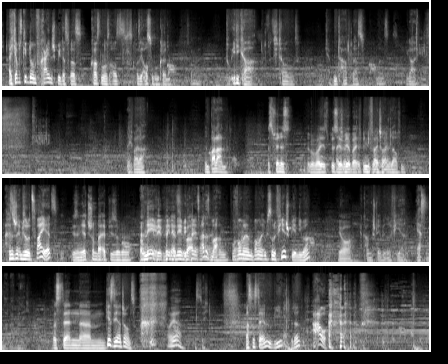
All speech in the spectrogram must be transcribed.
Aber Ich glaube, es geht nur im freien Spiel, dass wir es kostenlos aus, quasi aussuchen können. Druidika. 40.000. Captain Tarplas. Was auch immer das ist. Egal. Gleich weiter. Und ballern. Was findest du? Weil jetzt Falsche- wieder bei ich bin die falsche reingelaufen. Ach, wir sind schon Episode 2 jetzt? Wir sind jetzt schon bei Episode. Ach, nee, wir können nee, jetzt, nee, wir können jetzt alles machen. Wo wollen wir, denn- wollen wir Episode 4 spielen, lieber? Ja. Ja, komm, wir spielen Episode 4. Ersten langweilig. Was denn? Ähm, Hier ist Indiana Jones. oh ja. Lustig. Was ist denn? Wie? Bitte? Au!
